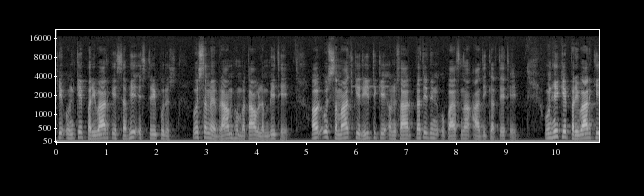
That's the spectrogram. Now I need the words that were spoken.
कि उनके परिवार के सभी स्त्री पुरुष उस समय ब्राह्म मतावलंबी थे और उस समाज की रीति के अनुसार प्रतिदिन उपासना आदि करते थे। उन्हीं के परिवार की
